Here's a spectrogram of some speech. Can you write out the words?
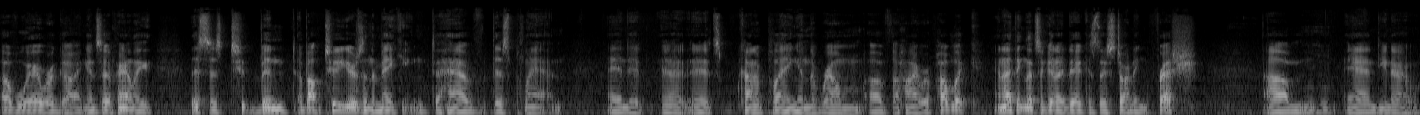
of where we're going. And so apparently, this has been about two years in the making to have this plan, and it uh, it's kind of playing in the realm of the High Republic, and I think that's a good idea because they're starting fresh. Um, mm-hmm. And you know,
